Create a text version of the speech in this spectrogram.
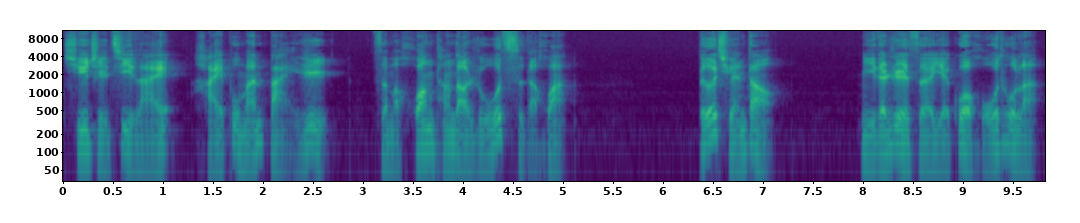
屈指计来还不满百日，怎么荒唐到如此的话？德全道：“你的日子也过糊涂了。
